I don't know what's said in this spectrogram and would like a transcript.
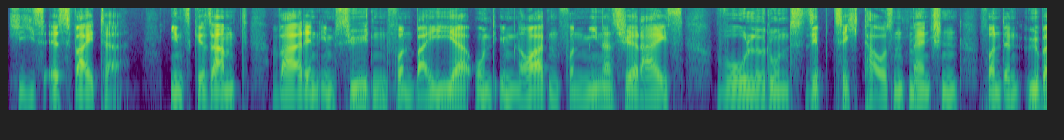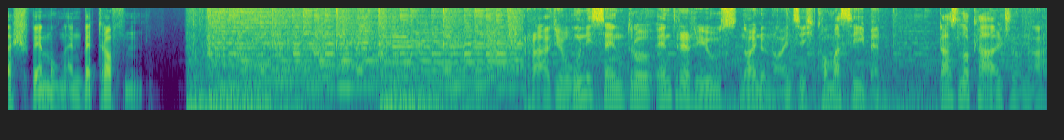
hieß es weiter. Insgesamt waren im Süden von Bahia und im Norden von Minas Gerais wohl rund 70.000 Menschen von den Überschwemmungen betroffen. Radio Unicentro Entre Rius 99,7. Das Lokaljournal.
